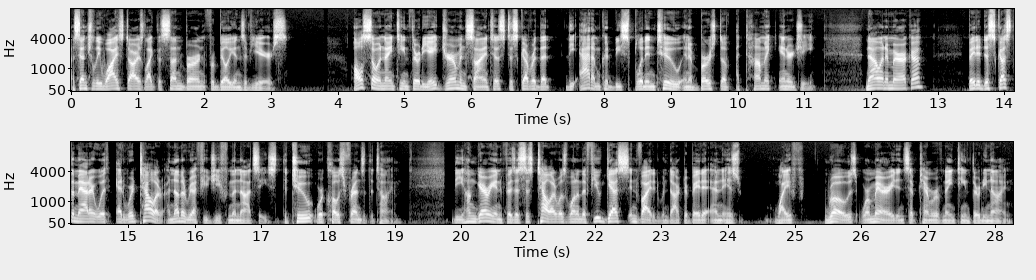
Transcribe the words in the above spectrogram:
essentially why stars like the sun burn for billions of years. Also in 1938, German scientists discovered that the atom could be split in two in a burst of atomic energy. Now in America, Bethe discussed the matter with Edward Teller, another refugee from the Nazis. The two were close friends at the time. The Hungarian physicist Teller was one of the few guests invited when Dr. Bethe and his wife, Rose, were married in September of 1939.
